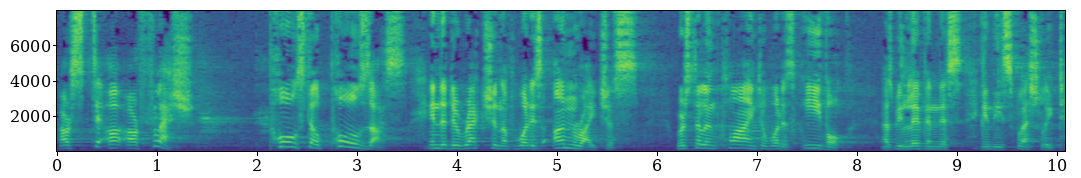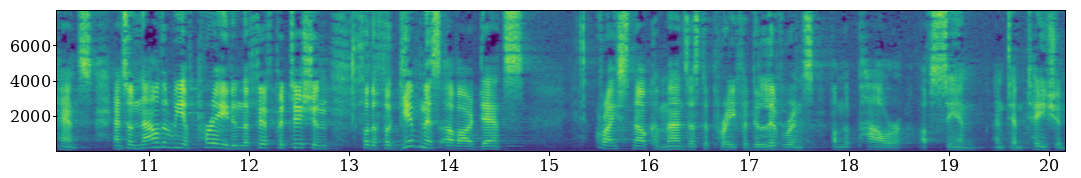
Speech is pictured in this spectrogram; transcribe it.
our, st- uh, our flesh pull, still pulls us in the direction of what is unrighteous. We're still inclined to what is evil as we live in, this, in these fleshly tents. And so now that we have prayed in the fifth petition for the forgiveness of our debts, Christ now commands us to pray for deliverance from the power of sin and temptation.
